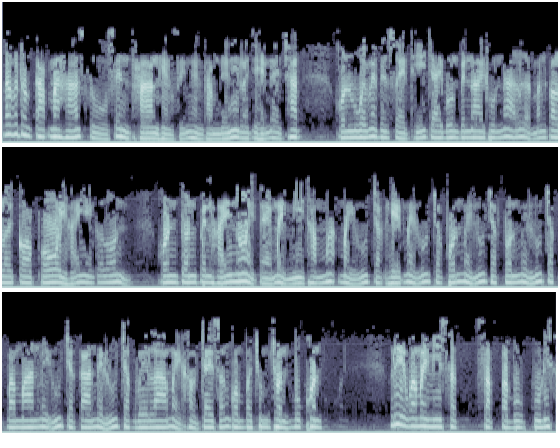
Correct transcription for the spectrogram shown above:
แล้วก็ต้องกลับมาหาสู่เส้นทางแห่งสิ่งแห่งธรรมเดี๋ยวนี้เราจะเห็นได้ชัด คนรวยไม่เป็นเศรษฐีใจบุญเป็นนายทุนหน้าเลือด มันก็เลยกอบโอยหายเงก็ล้น คนจนเป็นไหน้อย แต่ไม่มีธรรมะ ไม่รู้จักเหตุ ไม่รู้จักผล ไม่รู้จักตน ไม่รู้จักประมาณ ไม่รู้จักการ ไม่รู้จักเวลา ไม่เข้าใจสังคมประชุมชนบุคคล เรียกว่าไม่มีสัพปบุปุริส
